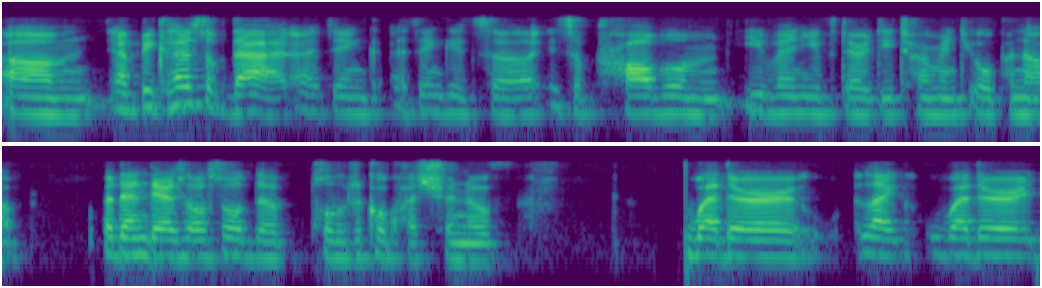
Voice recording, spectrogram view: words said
Um, and because of that, I think I think it's a it's a problem even if they're determined to open up. But then there's also the political question of whether like whether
